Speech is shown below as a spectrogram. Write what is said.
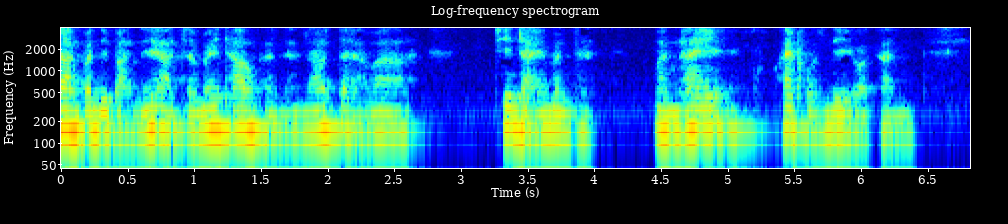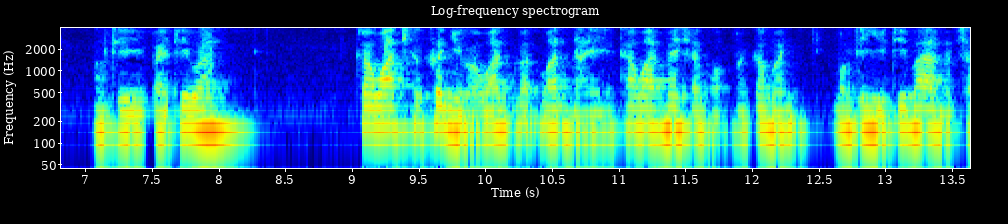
การปฏิบัตินี้อาจจะไม่เท่ากันนะแล้วแต่ว่าที่ไหนมัน มันให้ให้ผลดีกว่ากัน บางทีไปที่วัด ก็วัดก็ขึ้นอยู่กับวัดวัดไหน ถ้าวัดไม่สงบ มันก็เหมือนบางทีอยู่ที่บ้านมันส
